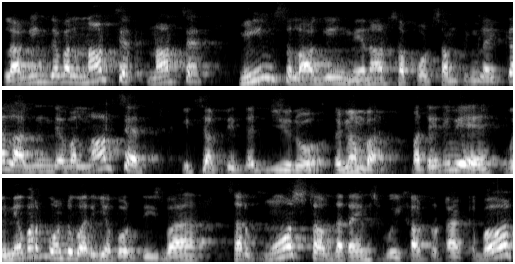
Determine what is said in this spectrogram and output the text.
Logging level not set. Not set means logging may not support something like a logging level not set except with the zero. Remember. But anyway, we never going to worry about this one. Sir, most of the times we have to talk about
